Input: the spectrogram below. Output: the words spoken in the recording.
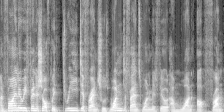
And finally, we finish off with three differentials one in defense, one in midfield, and one up front.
